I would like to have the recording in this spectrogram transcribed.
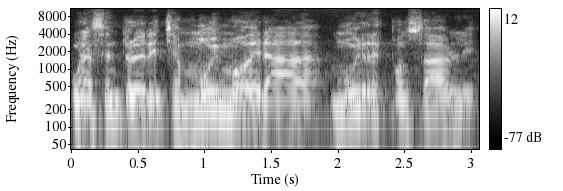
una centro derecha muy moderada, muy responsable,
